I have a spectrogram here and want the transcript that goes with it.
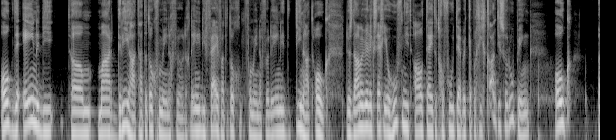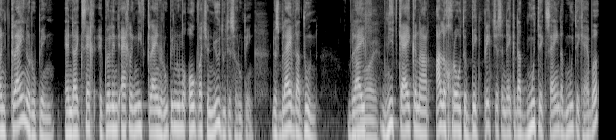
ook de ene die um, maar drie had, had het ook vermenigvuldigd. De ene die vijf had het ook vermenigvuldigd. De ene die tien had ook. Dus daarmee wil ik zeggen, je hoeft niet altijd het gevoel te hebben... ik heb een gigantische roeping. Ook een kleine roeping. En dat ik zeg, ik wil eigenlijk niet kleine roeping noemen. Ook wat je nu doet is een roeping. Dus blijf dat doen. Blijf niet kijken naar alle grote big pictures en denken dat moet ik zijn, dat moet ik hebben.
